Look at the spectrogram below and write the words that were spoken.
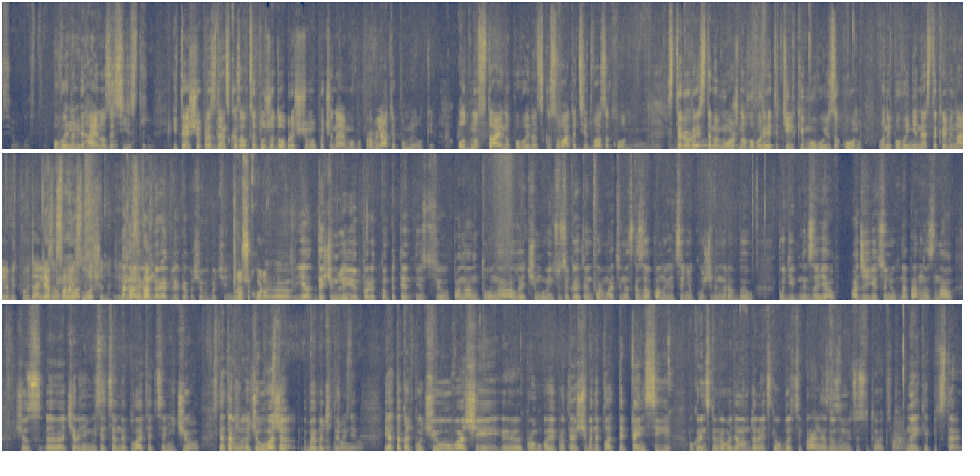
повинен негайно засісти. І те, що президент сказав, це дуже добре, що ми починаємо виправляти помилки. Одностайно повинен скасувати ці два закони. З терористами можна говорити тільки мовою закону. Вони повинні нести кримінальну відповідальність Дякую, за свої пане злочини. У мене Пан- серйозна репліка, прошу вибачення. Прошу коротко. Е, Я дещо млію перед компетентністю пана Антона, але чому він цю секретну інформацію не сказав пану Яценюку, що він не робив подібних заяв? Адже Яценюк, напевно, знав, що з е, червня місяця не платяться нічого. Я також почув просто- Вибачте мені. Я також почув у вашій е, промові про те, що ви не платите пенсії українським громадянам в Донецькій області. Правильно я зрозумів цю ситуацію? На якій підставі?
